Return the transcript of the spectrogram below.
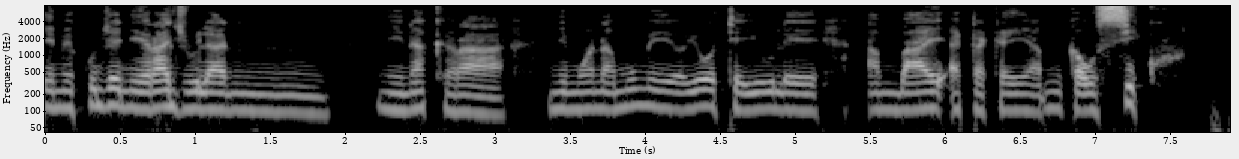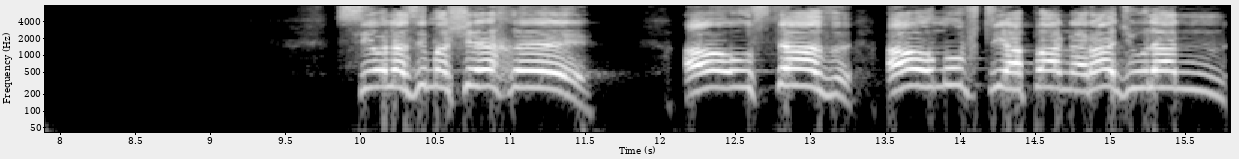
Imekuja ni rajulan ni nakra ni mwanamume yoyote yule ambaye atakayeamka usiku. Sio lazima shekhe au ustadh au mufti hapana rajulan.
